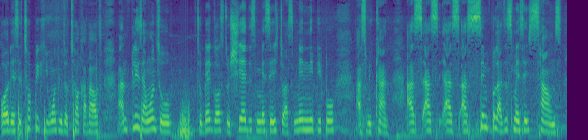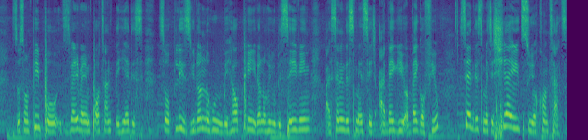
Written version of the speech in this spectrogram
Or there's a topic you want me to talk about, and please, I want to to beg us to share this message to as many people as we can. As as as as simple as this message sounds, so some people it's very very important to hear this. So please, you don't know who you'll be helping, you don't know who you'll be saving by sending this message. I beg you, I beg of you send this message share it to your contacts.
